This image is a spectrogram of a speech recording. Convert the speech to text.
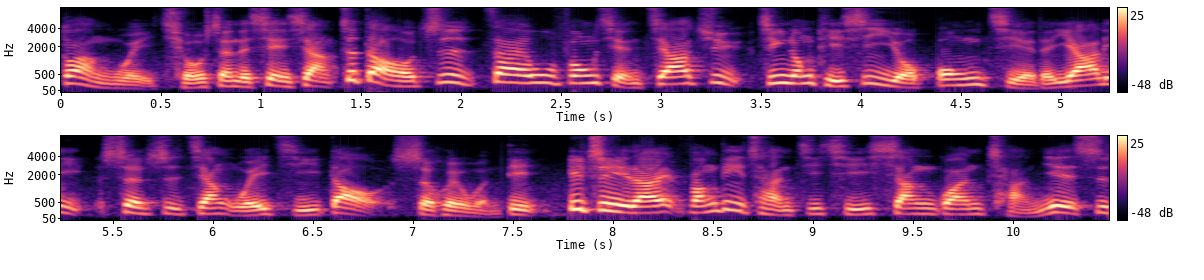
断尾求生的现象，这导致债务风险加加剧，金融体系有崩解的压力，甚至将危及到社会稳定。一直以来，房地产及其相关产业是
